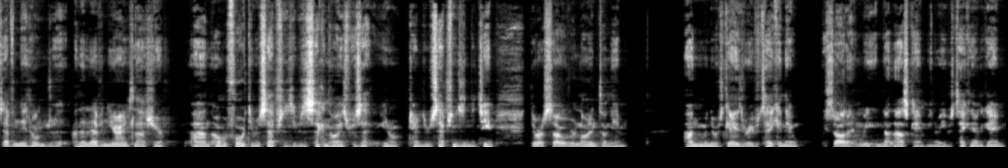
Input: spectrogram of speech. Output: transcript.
1,711 yards last year and over 40 receptions. He was the second highest, you know, in terms of receptions in the team. They were so reliant on him. And when there was games where he was taken out, we saw that in, we, in that last game. You know, he was taken out of the game,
